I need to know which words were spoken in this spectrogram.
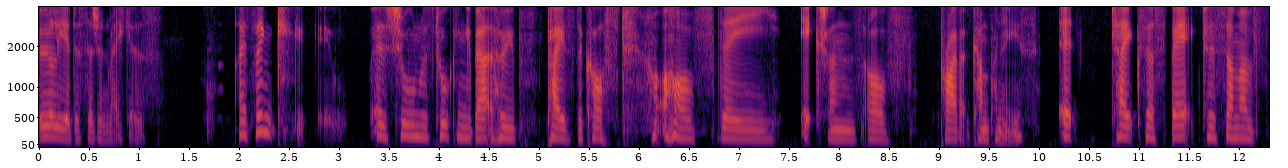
earlier decision makers? I think, as Shaun was talking about, who pays the cost of the actions of private companies, it takes us back to some of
